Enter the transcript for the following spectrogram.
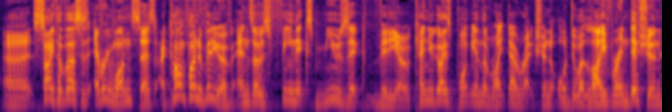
Uh, Scyther versus everyone says, I can't find a video of Enzo's Phoenix music video. Can you guys point me in the right direction or do a live rendition?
